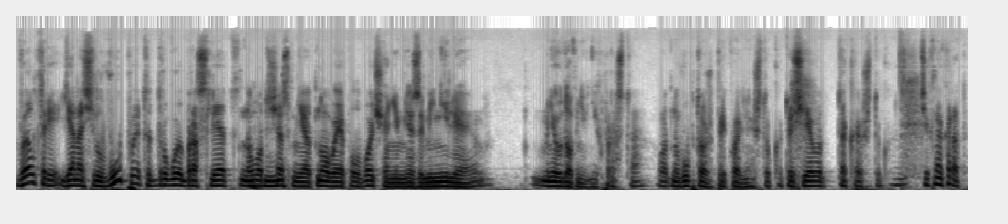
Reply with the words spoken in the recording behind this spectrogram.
Велтери. Я носил ВУП, это другой браслет. Но uh-huh. вот сейчас мне вот новые Apple Watch, они мне заменили мне удобнее в них просто. Вот, но ВУП тоже прикольная штука. То есть я вот такая штука. Технократ.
